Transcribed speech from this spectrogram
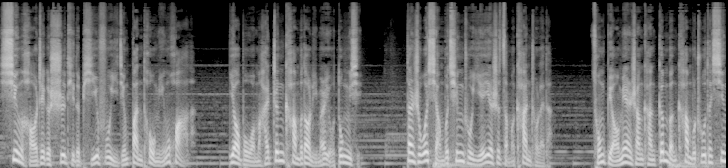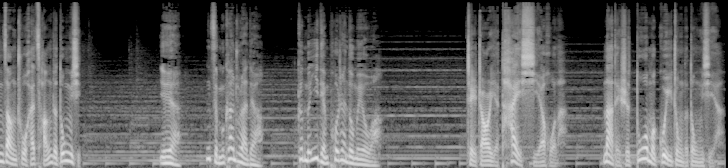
幸好这个尸体的皮肤已经半透明化了，要不我们还真看不到里面有东西。但是我想不清楚爷爷是怎么看出来的，从表面上看根本看不出他心脏处还藏着东西。爷爷，你怎么看出来的呀？根本一点破绽都没有啊！这招也太邪乎了，那得是多么贵重的东西啊！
